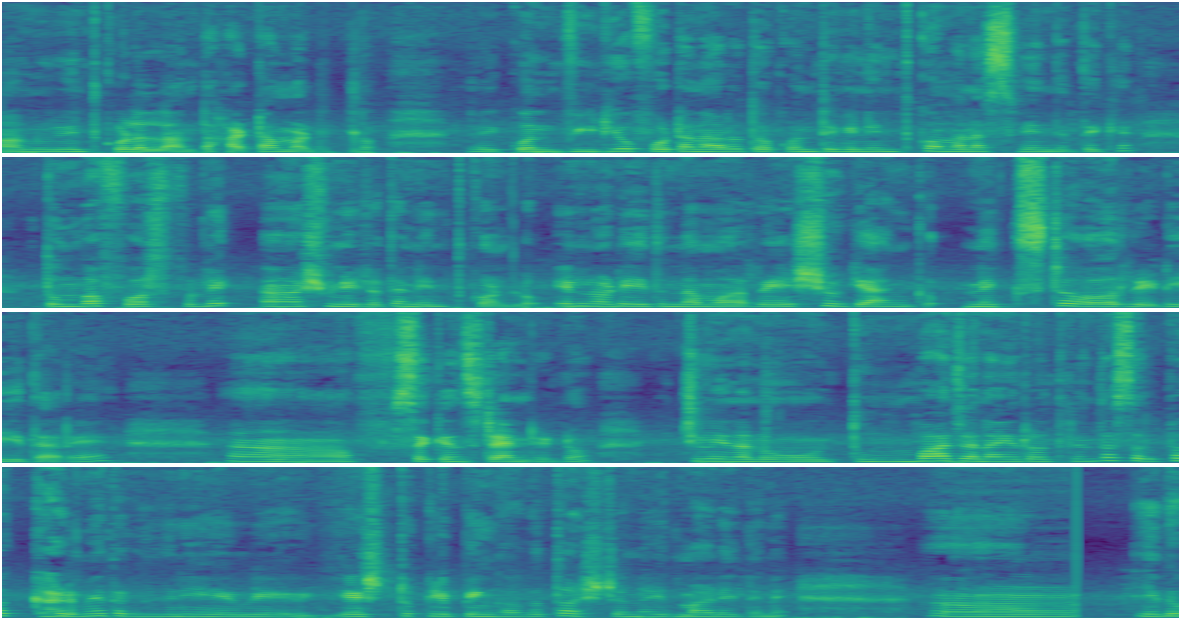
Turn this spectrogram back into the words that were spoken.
ನಾನು ನಿಂತ್ಕೊಳ್ಳಲ್ಲ ಅಂತ ಹಠ ಮಾಡಿದ್ಲು. ಈಗ ಒಂದು ವೀಡಿಯೋ ಫೋಟೋನಾರು ತೊಗೊತೀವಿ, ನಿಂತ್ಕೊ ಮನಸ್ವಿ ಅಂದಿದ್ದಕ್ಕೆ. ತುಂಬ ಫೋರ್ಸ್ಫುಲ್ಲಿ ಅಶ್ವಿನಿ ಜೊತೆ ನಿಂತ್ಕೊಂಡ್ಲು ಇಲ್ಲಿ ನೋಡಿ ಇದು ನಮ್ಮ ರೇಷು ಗ್ಯಾಂಗ್ ನೆಕ್ಸ್ಟ್ ಅವ್ರು ರೆಡಿ ಇದ್ದಾರೆ ಸೆಕೆಂಡ್ ಸ್ಟ್ಯಾಂಡರ್ಡು ಆ್ಯಕ್ಚುಲಿ ನಾನು ತುಂಬ ಜನ ಇರೋದ್ರಿಂದ ಸ್ವಲ್ಪ ಕಡಿಮೆ ತೆಗೆದಿದ್ದೀನಿ. ಎಷ್ಟು ಕ್ಲಿಪ್ಪಿಂಗ್ ಆಗುತ್ತೋ ಅಷ್ಟನ್ನು ಇದು ಮಾಡಿದ್ದೀನಿ. ಇದು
